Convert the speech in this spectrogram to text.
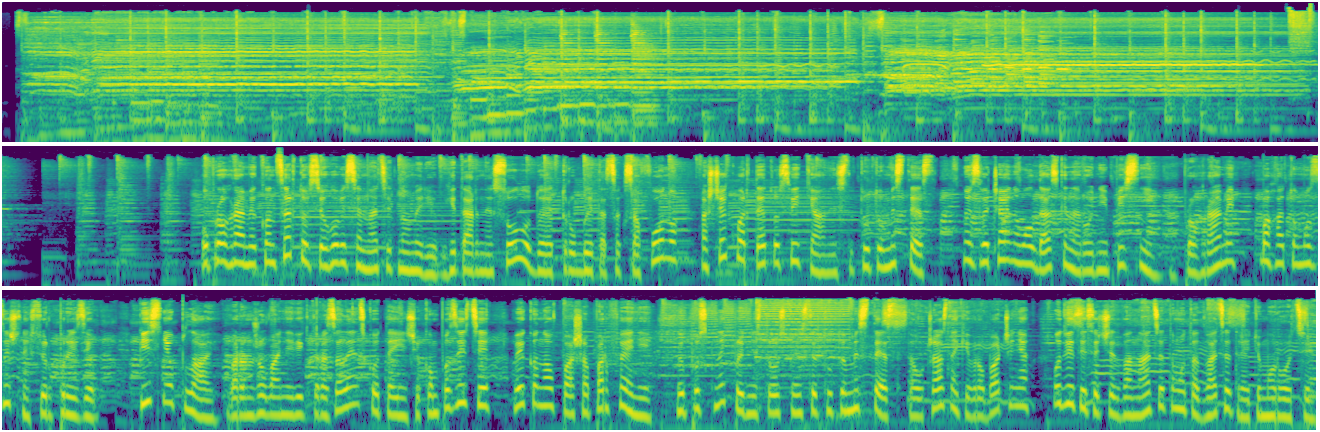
У програмі концерту всього 18 номерів: гітарне соло, дует труби та саксофону, а ще квартет освітян інституту мистецтв. Ну і звичайно молдавські народні пісні. У програмі багато музичних сюрпризів. Пісню Плай в аранжуванні Віктора Зеленського та інші композиції виконав Паша Парфеній, випускник Придністровського інституту мистецтв та учасник Євробачення у 2012 та 2023 році.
